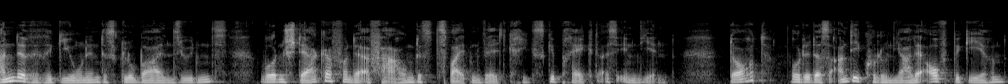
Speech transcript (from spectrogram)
Andere Regionen des globalen Südens wurden stärker von der Erfahrung des Zweiten Weltkriegs geprägt als Indien. Dort wurde das antikoloniale Aufbegehren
